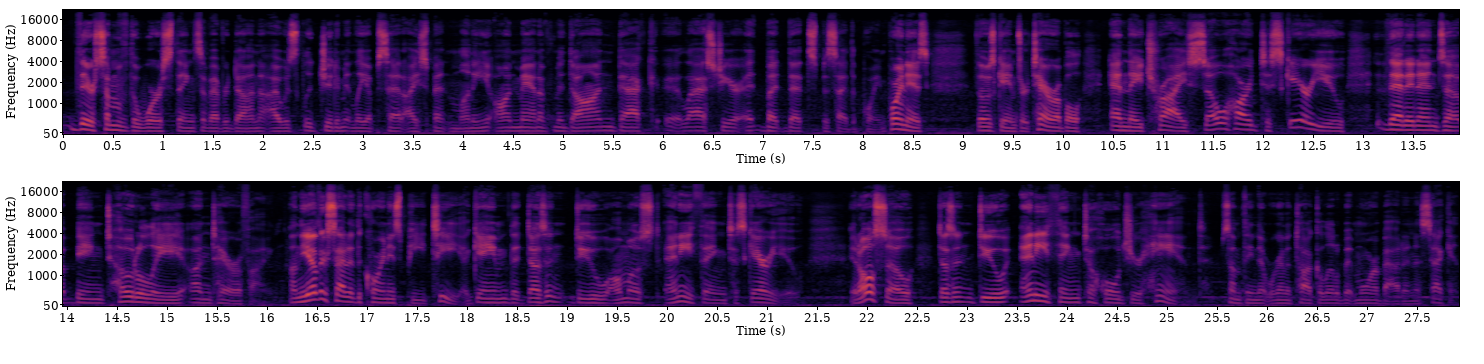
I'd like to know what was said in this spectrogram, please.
They're some of the worst things I've ever done. I was legitimately upset I spent money on Man of Medan back uh, last year, uh, but that's beside the point. Point is, those games are terrible, and they try so hard to scare you that it ends up being totally unterrifying. On the other side of the coin is PT, a game that doesn't do almost anything to scare you. It also doesn't do anything to hold your hand, something that we're going to talk a little bit more about in a second.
